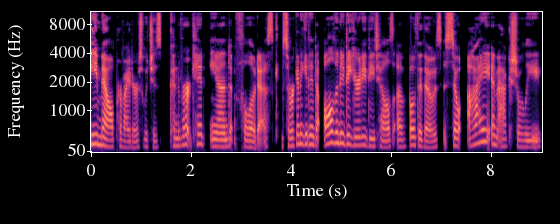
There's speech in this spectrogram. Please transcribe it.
email providers, which is ConvertKit and Flodesk. So we're going to get into all the nitty gritty details of both of those. So I am actually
